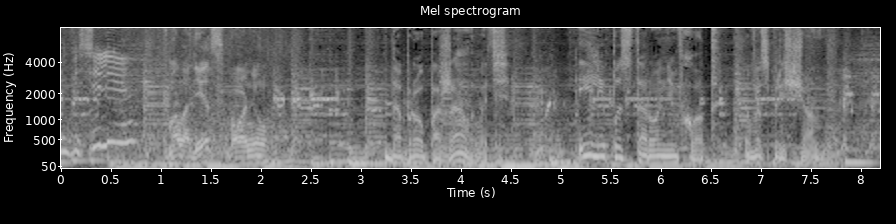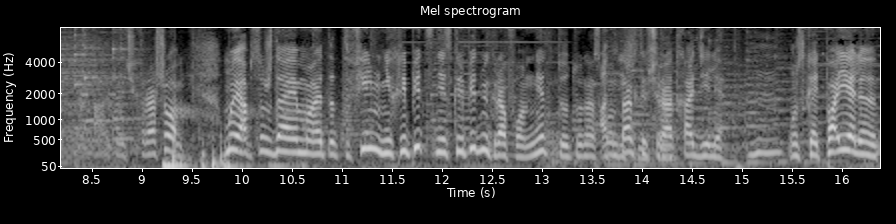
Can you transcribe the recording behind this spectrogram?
Веселее. Молодец, понял. Добро пожаловать или посторонним вход воспрещен. Очень хорошо. Мы обсуждаем этот фильм. Не хрипит, не скрипит микрофон. Нет, тут у нас Отлично контакты вчера всё. отходили. Можно сказать, поели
